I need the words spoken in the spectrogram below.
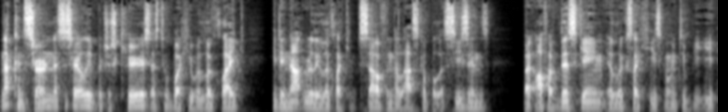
not concerned necessarily, but just curious as to what he would look like. He did not really look like himself in the last couple of seasons, but off of this game, it looks like he's going to be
